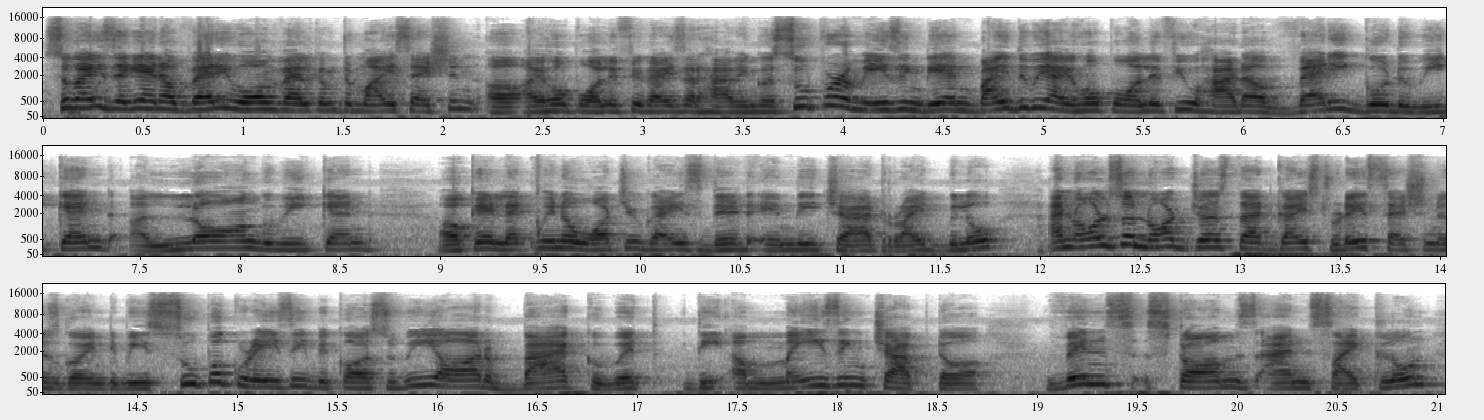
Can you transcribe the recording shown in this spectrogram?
So guys, again, a very warm welcome to my session. Uh, I hope all of you guys are having a super amazing day. And by the way, I hope all of you had a very good weekend, a long weekend okay let me know what you guys did in the chat right below. And also not just that guys today's session is going to be super crazy because we are back with the amazing chapter winds storms and cyclone.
